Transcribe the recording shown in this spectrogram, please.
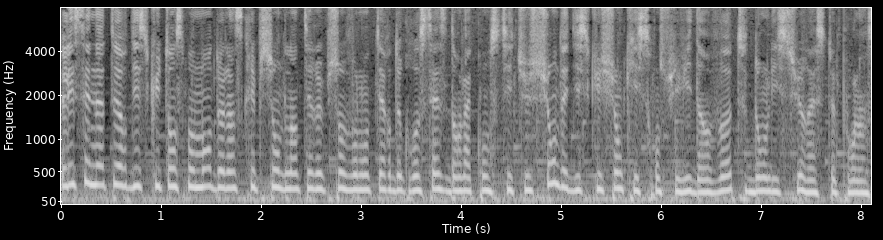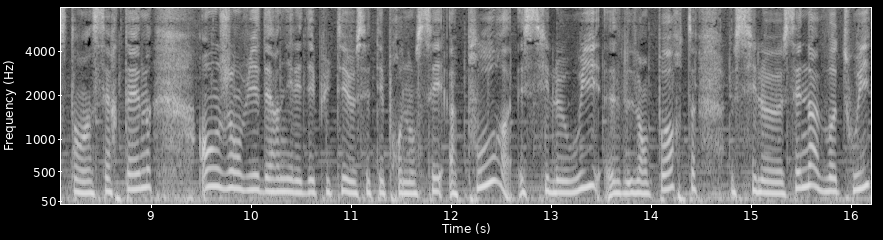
Les sénateurs discutent en ce moment de l'inscription de l'interruption volontaire de grossesse dans la Constitution, des discussions qui seront suivies d'un vote dont l'issue reste pour l'instant incertaine. En janvier dernier, les députés s'étaient prononcés pour. Si le oui l'emporte, si le Sénat vote oui,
